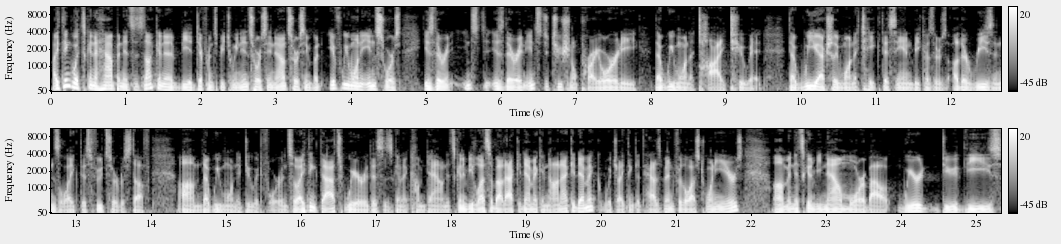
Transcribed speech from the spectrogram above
I think what's going to happen is it's not going to be a difference between insourcing and outsourcing, but if we want to insource, is there an inst- is there an institutional priority that we want to tie to it? That we actually want to take this in because there's other reasons like this food service stuff um, that we want to do it for. And so I think that's where this is going to come down. It's going to be less about academic and non-academic, which I think it has been for the last 20 years, um, and it's going to be now more about where do these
